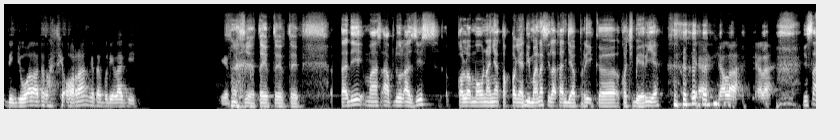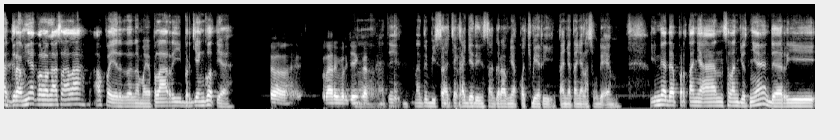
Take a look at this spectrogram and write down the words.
dijual atau kasih orang kita beli lagi. Gitu. Iya, tape, tape, tape. Tadi Mas Abdul Aziz, kalau mau nanya tokonya di mana silakan japri ke Coach Berry ya. ya, insyaallah, insyaallah. Instagramnya kalau nggak salah apa ya namanya pelari berjenggot ya. Tuh, lari berjenggot. Nah, nanti nanti bisa cek aja di Instagramnya Coach Berry, tanya-tanya langsung DM. Ini ada pertanyaan selanjutnya dari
